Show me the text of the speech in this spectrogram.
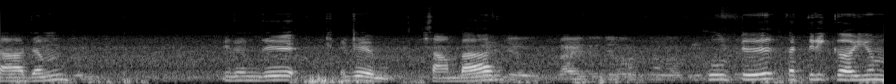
சாதம். இது வந்து இது சாம்பார் கூட்டு கத்திரிக்காயும்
